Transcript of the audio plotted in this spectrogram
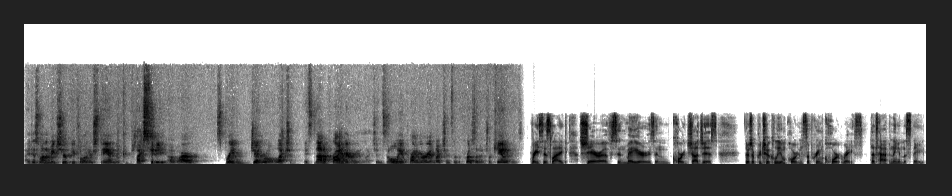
I just want to make sure people understand the complexity of our spring general election. It's not a primary election, it's only a primary election for the presidential candidates. Races like sheriffs and mayors and court judges. There's a particularly important Supreme Court race that's happening in the state.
